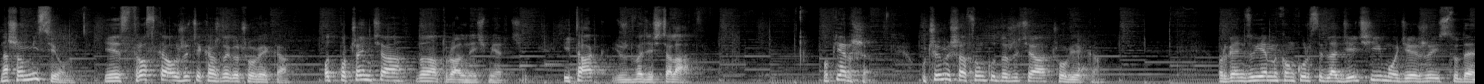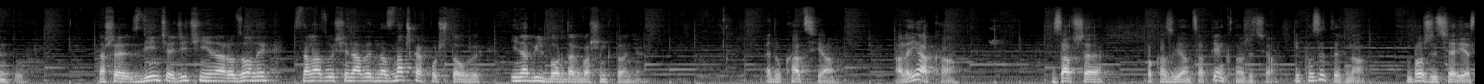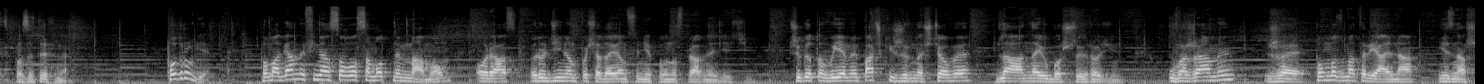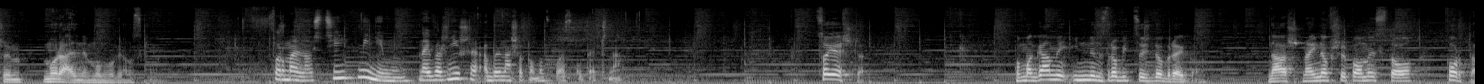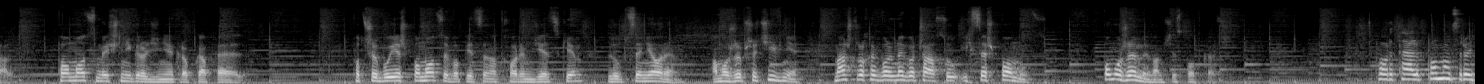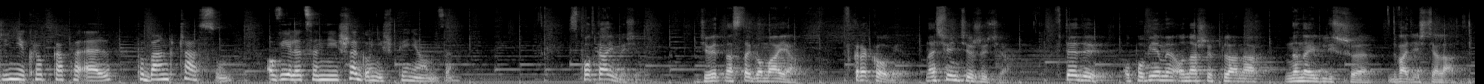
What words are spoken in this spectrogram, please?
Naszą misją jest troska o życie każdego człowieka, od poczęcia do naturalnej śmierci. I tak już 20 lat. Po pierwsze, uczymy szacunku do życia człowieka. Organizujemy konkursy dla dzieci, młodzieży i studentów. Nasze zdjęcia dzieci nienarodzonych znalazły się nawet na znaczkach pocztowych i na billboardach w Waszyngtonie. Edukacja. Ale jaka? Zawsze pokazująca piękno życia i pozytywna, bo życie jest pozytywne. Po drugie, pomagamy finansowo samotnym mamom oraz rodzinom posiadającym niepełnosprawne dzieci. Przygotowujemy paczki żywnościowe dla najuboższych rodzin. Uważamy, że pomoc materialna jest naszym moralnym obowiązkiem. Formalności minimum. Najważniejsze, aby nasza pomoc była skuteczna. Co jeszcze? Pomagamy innym zrobić coś dobrego. Nasz najnowszy pomysł to portal pomocmyślnikrodzinie.pl Potrzebujesz pomocy w opiece nad chorym dzieckiem lub seniorem, a może przeciwnie, masz trochę wolnego czasu i chcesz pomóc. Pomożemy Wam się spotkać. Portal pomocrodzinie.pl to bank czasu, o wiele cenniejszego niż pieniądze. Spotkajmy się 19 maja w Krakowie na Święcie Życia. Wtedy opowiemy o naszych planach na najbliższe 20 lat.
